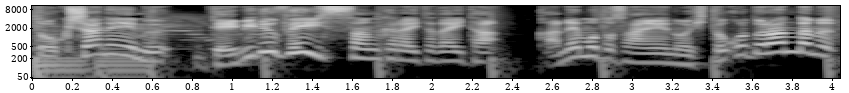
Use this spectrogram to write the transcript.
読者ネームデビルフェイスさんからいただいた金本さんへの一言ランダム。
